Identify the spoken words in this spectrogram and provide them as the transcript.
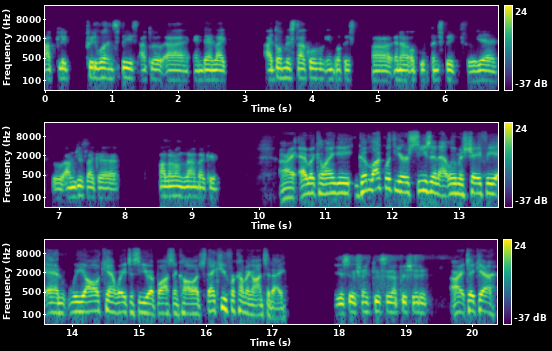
I play pretty well in space. I play, uh, and then like I don't miss tackle in open uh, in our open space. So yeah, so I'm just like a all around linebacker. All right, Edward Kalangi, good luck with your season at Loomis Chaffee, and we all can't wait to see you at Boston College. Thank you for coming on today. Yes, sir. Thank you, sir. I appreciate it. All right, take care.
